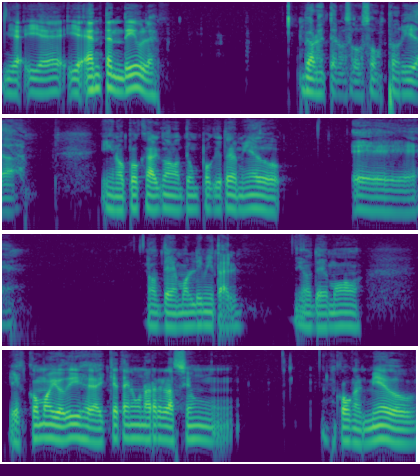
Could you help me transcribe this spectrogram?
y, es, entendible. Pero gente, nosotros somos prioridad. Y no porque algo nos dé un poquito de miedo, eh, nos debemos limitar. Y nos debemos. Y es como yo dije, hay que tener una relación con el miedo.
